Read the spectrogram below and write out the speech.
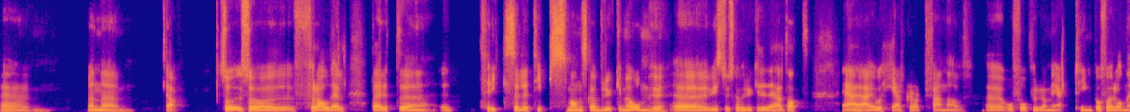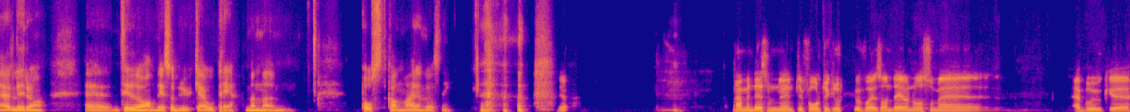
Eh, Men ja. Så, så for all del, det er et, et triks eller tips man skal bruke med omhu, hvis du skal bruke det i det hele tatt. Jeg er jo helt klart fan av å få programmert ting på forhånd, eller å, eh, til det vanlige så bruker jeg jo pre, men eh, post kan være en løsning. ja. Nei, men Det som du nevnte i forhold til gruppe, for sånn, det er jo noe som jeg, jeg bruker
